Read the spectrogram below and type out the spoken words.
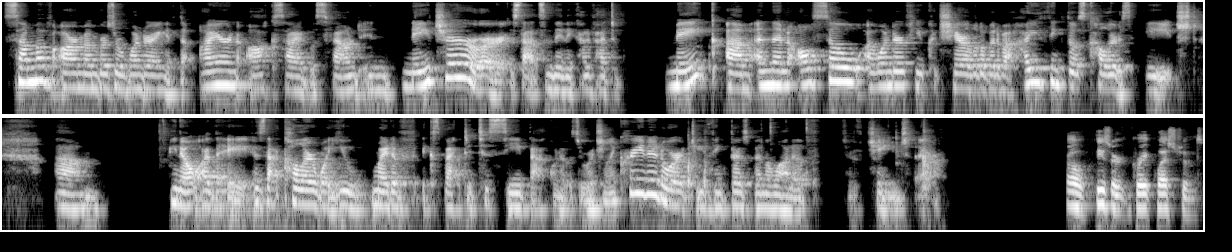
some of our members were wondering if the iron oxide was found in nature, or is that something they kind of had to make? Um, and then also, I wonder if you could share a little bit about how you think those colors aged. Um, you know, are they, is that color what you might have expected to see back when it was originally created, or do you think there's been a lot of sort of change there? Oh, these are great questions.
